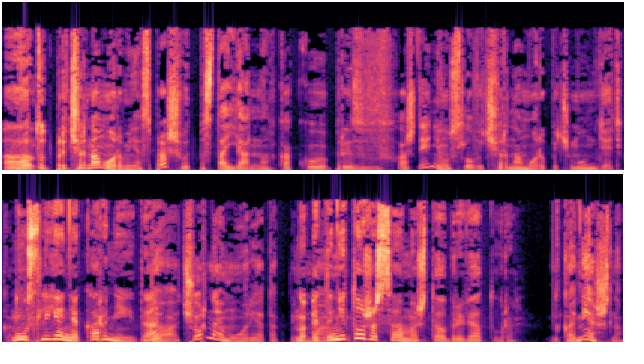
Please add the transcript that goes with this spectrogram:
А... Вот тут про Черномор меня спрашивают постоянно, какое происхождение у слова Черномор и почему он дядька. Ну, слияние корней, да? Да, Черное море, я так понимаю. Но это не то же самое, что аббревиатура. Конечно,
